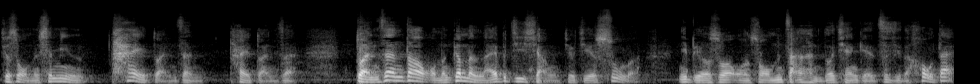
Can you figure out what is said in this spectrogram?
就是我们生命太短暂，太短暂，短暂到我们根本来不及想就结束了。你比如说，我说我们攒很多钱给自己的后代，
